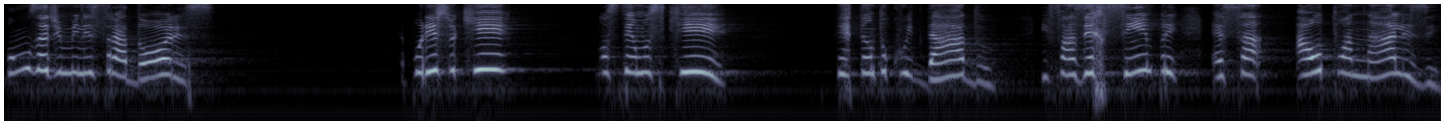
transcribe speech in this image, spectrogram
bons administradores. Por isso que nós temos que ter tanto cuidado e fazer sempre essa autoanálise.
